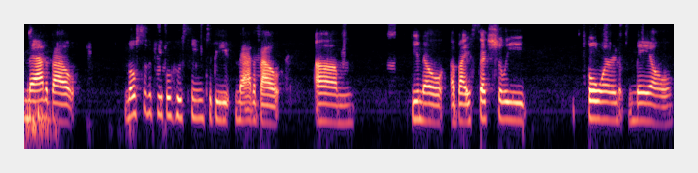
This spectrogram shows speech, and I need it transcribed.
mad about most of the people who seem to be mad about um you know a bisexually born male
